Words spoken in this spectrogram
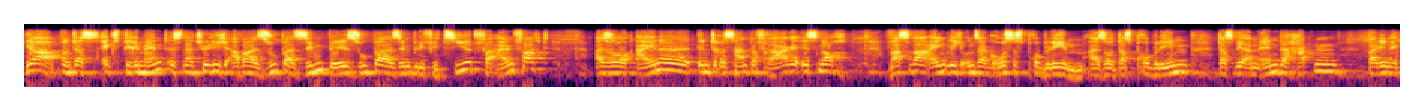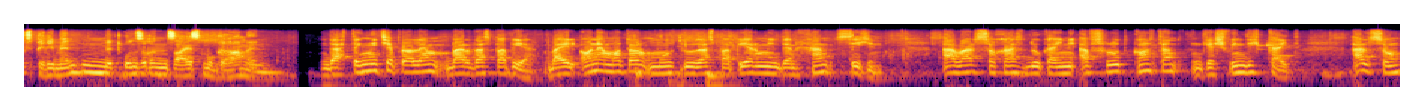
Ja, und das Experiment ist natürlich aber super simpel, super simplifiziert, vereinfacht. Also eine interessante Frage ist noch, was war eigentlich unser großes Problem? Also das Problem, das wir am Ende hatten bei den Experimenten mit unseren Seismogrammen. Das technische Problem war das Papier, weil ohne Motor musst du das Papier mit der Hand ziehen. Aber so hast du keine absolut konstante Geschwindigkeit. Also,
